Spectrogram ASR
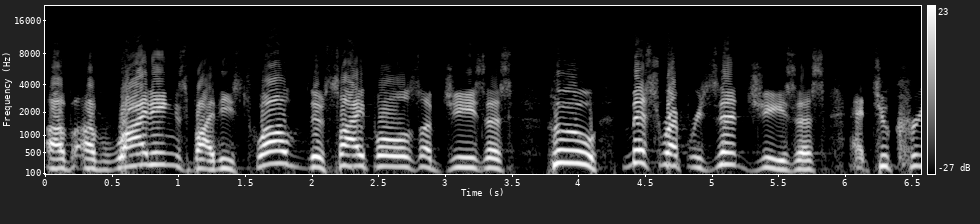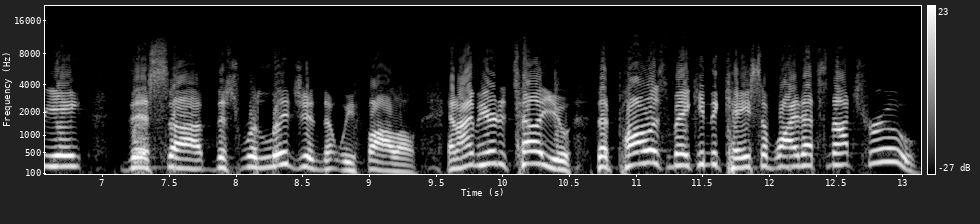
of, of writings by these 12 disciples of Jesus who misrepresent Jesus to create this, uh, this religion that we follow. And I'm here to tell you that Paul is making the case of why that's not true.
